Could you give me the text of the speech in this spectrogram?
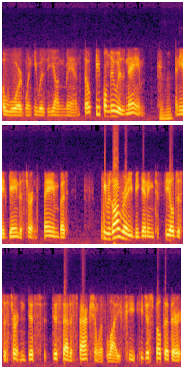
award when he was a young man, so people knew his name, Mhm. and he had gained a certain fame. But he was already beginning to feel just a certain dis, dissatisfaction with life. He he just felt that there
